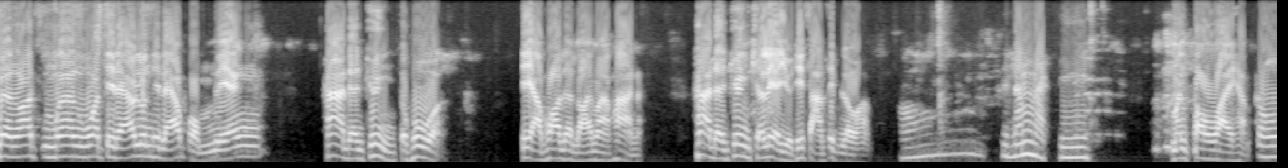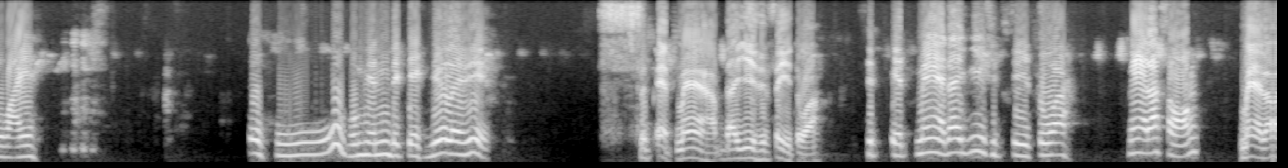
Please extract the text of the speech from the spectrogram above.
เมื่องวดเมื่องวดที่แล้วรุ่นที่แล้ว ผมเลี้ยงห้าเดือนครึ่งตัวผู้อะที่เอาพ่อเลือดร้อยมาผ่านอะห้าเดือนครึ่งเฉลี่ยอยู่ที่สามสิบโลครับ อ๋อ คือน้ำหนักดี มันโตไวครับ โตไว โอ้โห ผมเห็นเด็กๆเยอะเลยพี่สิบเอ็ดแม่ครับ ได้ยี่สิบสี่ตัว สิบเอ็ดแม่ได้ยี่สิบสี่ตัว แม่ละสองแม่ละ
